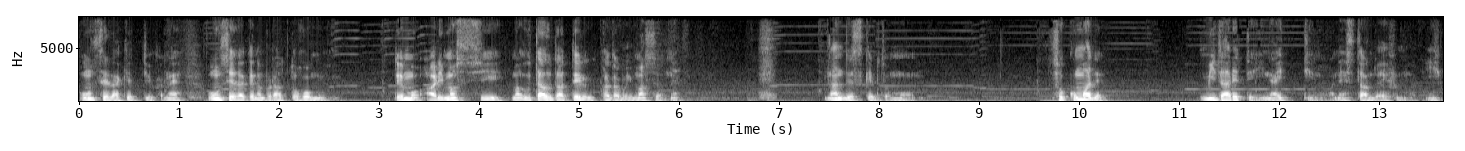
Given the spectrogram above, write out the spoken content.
音声だけっていうかね音声だけのプラットフォームでもありますし、まあ、歌歌ってる方もいますよね。なんですけれどもそこまで乱れていないっていうのがねスタンド F のいい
